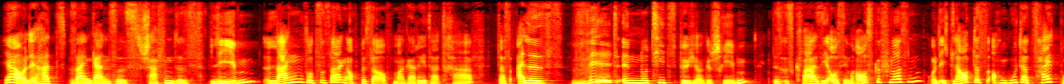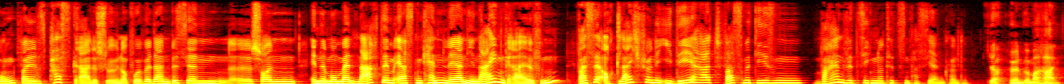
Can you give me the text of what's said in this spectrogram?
Ja, und er hat sein ganzes schaffendes Leben lang sozusagen, auch bis er auf Margareta traf, das alles wild in Notizbücher geschrieben. Das ist quasi aus ihm rausgeflossen. Und ich glaube, das ist auch ein guter Zeitpunkt, weil das passt gerade schön, obwohl wir da ein bisschen äh, schon in den Moment nach dem ersten Kennenlernen hineingreifen, was er auch gleich für eine Idee hat, was mit diesen wahnwitzigen Notizen passieren könnte. Ja, hören wir mal rein.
